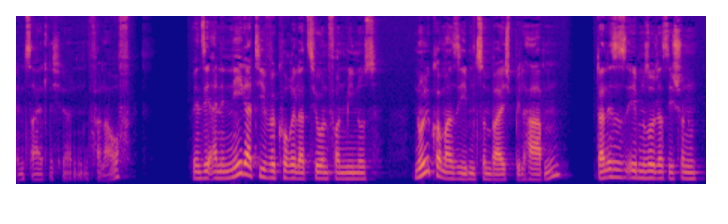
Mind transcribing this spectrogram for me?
im zeitlichen Verlauf. Wenn Sie eine negative Korrelation von minus 0,7 zum Beispiel haben, dann ist es eben so, dass sie schon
